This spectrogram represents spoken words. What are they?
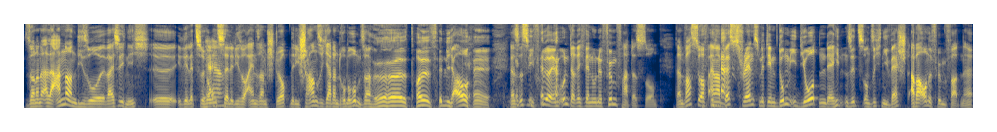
sondern alle anderen, die so, weiß ich nicht, äh, ihre letzte Hirnzelle, ja, ja. die so einsam stirbt, ne, die scharen sich ja dann drumherum und sagen, toll, finde ich auch, ey. Das ist wie früher im Unterricht, wenn du eine 5 hattest, so. Dann warst du auf einmal Best Friends mit dem dummen Idioten, der hinten sitzt und sich nie wäscht, aber auch eine 5 hat, ne?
